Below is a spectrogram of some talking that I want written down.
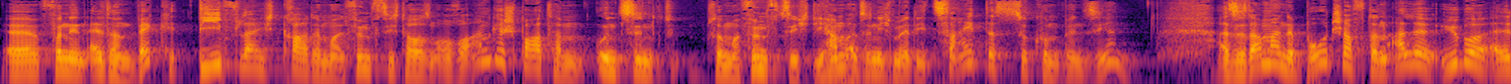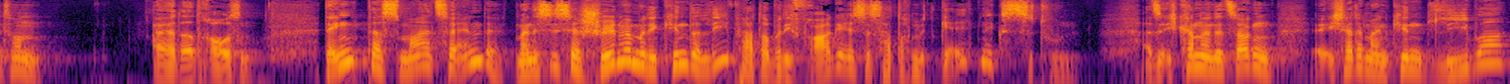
äh, von den Eltern weg, die vielleicht gerade mal 50.000 Euro angespart haben und sind, wir mal, 50. Die haben also nicht mehr die Zeit, das zu kompensieren. Also da mal eine Botschaft an alle Übereltern, äh, da draußen. Denkt das mal zu Ende. Ich meine, es ist ja schön, wenn man die Kinder lieb hat, aber die Frage ist, es hat doch mit Geld nichts zu tun. Also ich kann da nicht sagen, ich hatte mein Kind lieber,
